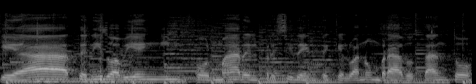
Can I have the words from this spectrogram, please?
que ha tenido a bien informar el presidente que lo ha nombrado tanto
